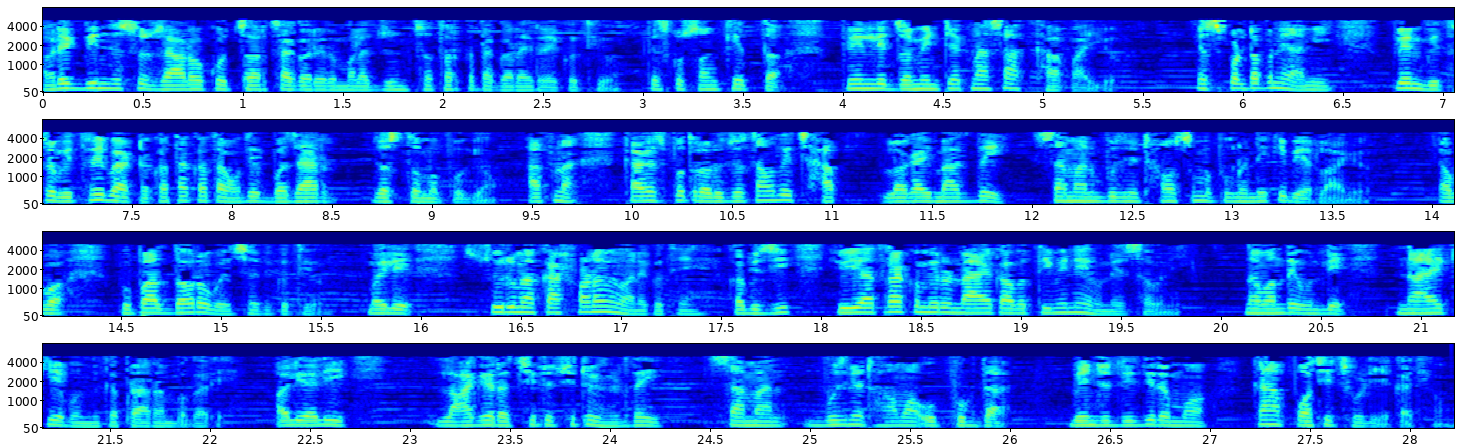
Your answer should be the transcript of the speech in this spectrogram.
हरेक दिन जसो जाडोको चर्चा गरेर मलाई जुन सतर्कता गराइरहेको थियो त्यसको संकेत त प्लेनले जमिन टेक्न साथ थाहा पाइयो। यसपल्ट पनि हामी प्लेन भित्रभित्रैबाट कता कता हुँदै बजार जस्तोमा पुग्यौँ। आफ्ना कागजपत्रहरू जचाउँदै छाप लगाइ माग्दै सामान बुझ्ने ठाउँसम्म पुग्न निकै बेर लाग्यो। अब भोपाल दह्रो भइसकेको थियो। मैले सुरुमा काठमाडौँमै भनेको थिएँ कविजी यो यात्राको मेरो नायक अब तिमी नै हुनेछौ नि। नभन्दै उनले नायकीय भूमिका प्रारम्भ गरे। अलिअलि लागेर छिटो छिटो हिँड्दै सामान बुझ्ने ठाउँमा उपुग्दा बेन्जु दिदी र म कहाँ पछि छोडिएका थियौँ।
